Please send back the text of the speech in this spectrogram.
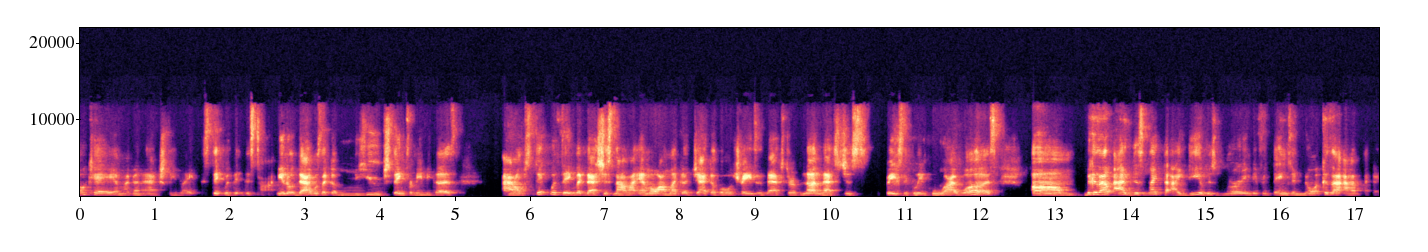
okay, am I gonna actually like stick with it this time? You know, that was like a mm. huge thing for me because I don't stick with things. Like that's just not my MO. I'm like a jack of all trades and master of none. That's just basically who I was. Um, because I, I just like the idea of just learning different things and knowing because I, I, I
